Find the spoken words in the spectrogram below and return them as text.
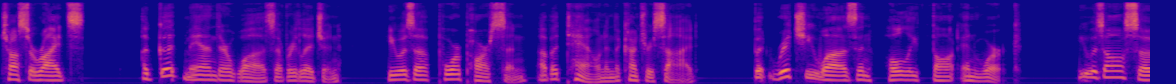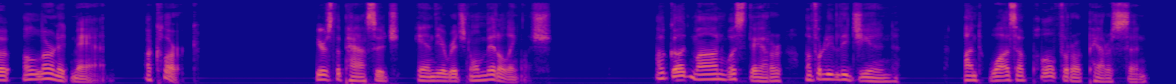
Chaucer writes, A good man there was of religion. He was a poor parson of a town in the countryside, but rich he was in holy thought and work. He was also a learned man, a clerk. Here's the passage in the original Middle English. A good man was there of religion, and was a poor person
